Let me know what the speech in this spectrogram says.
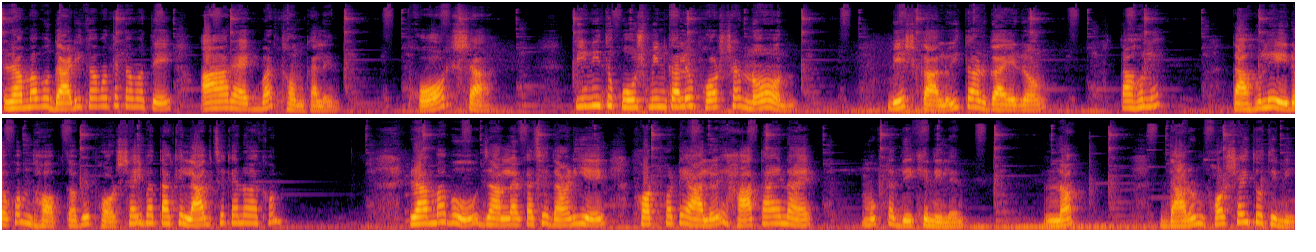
রামবাবু দাড়ি কামাতে কামাতে আর একবার থমকালেন। ফর্সা? তিনি তো কোশমিন কালেও ফর্সা নন। বেশ কালোই তার গায়ের রং। তাহলে তাহলে এরকম ধপধপে ফর্সাই বা তাকে লাগছে কেন এখন? রামবাবু জানলার কাছে দাঁড়িয়ে ফটফটে আলোয় হাত আয়নায় মুখটা দেখে নিলেন। না, দারুণ ফর্সাই তো তিনি।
